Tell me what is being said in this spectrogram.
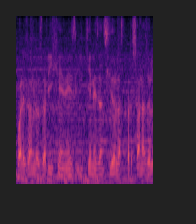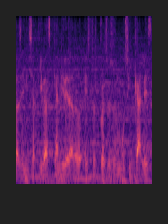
cuáles son los orígenes y quiénes han sido las personas o las iniciativas que han liderado estos procesos musicales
